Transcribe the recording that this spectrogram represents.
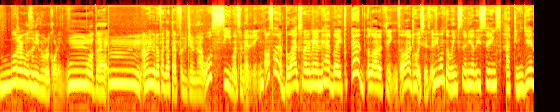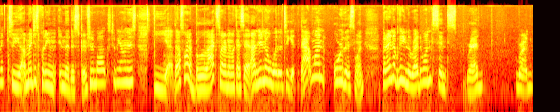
But I wasn't even recording. Mm, what the heck? Mm, I don't even know if I got that footage or not. We'll see once I'm editing. Also had a black Spider-Man. They had like, they had a lot of things. A lot of choices. If you want the links to any of these things, I can give it to you. I might just put it in the description box, to be honest. Yeah, that's why a black Spider-Man, like I said. I didn't know whether to get that one or this one. But I ended up getting the red one since red, red,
